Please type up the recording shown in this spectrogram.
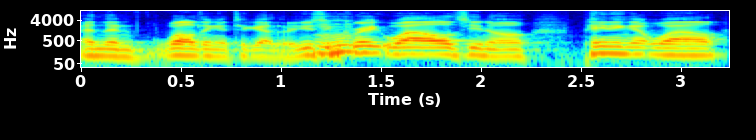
and then welding it together using great welds. You know, painting it well.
